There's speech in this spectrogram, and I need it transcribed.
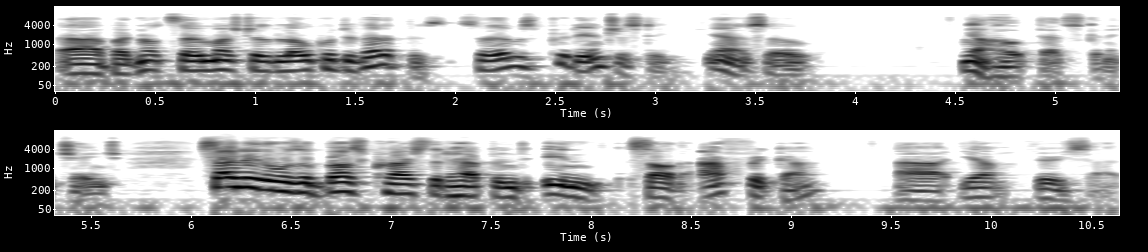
uh, but not so much to the local developers. So that was pretty interesting. Yeah. So yeah, I hope that's going to change. Sadly, there was a bus crash that happened in South Africa. Uh, yeah, very sad.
